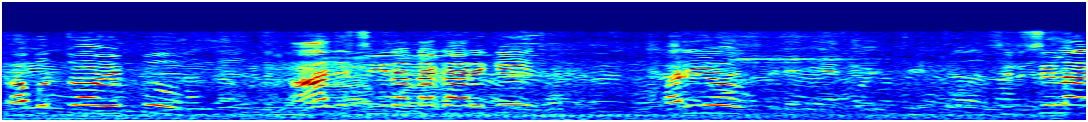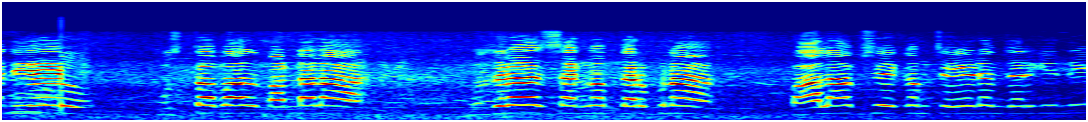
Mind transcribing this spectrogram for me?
ప్రభుత్వ విప్పు ఆది చీరన్న గారికి మరియు సిరిసిల్ల నియోజక ముస్తాబాద్ మండల ముదిరాజ్ సంఘం తరఫున పాలాభిషేకం చేయడం జరిగింది.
